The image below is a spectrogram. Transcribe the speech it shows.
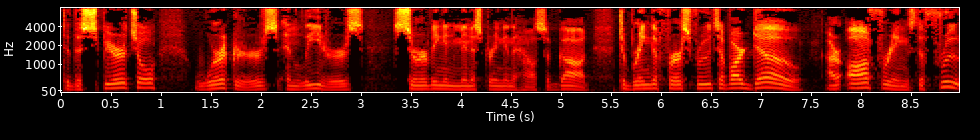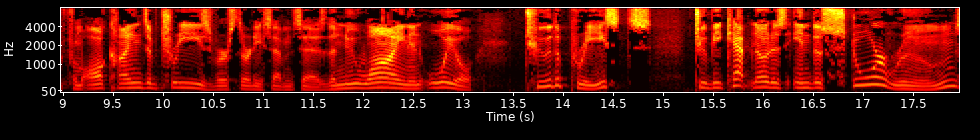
to the spiritual workers and leaders serving and ministering in the house of God, to bring the first fruits of our dough, our offerings, the fruit from all kinds of trees, verse 37 says, the new wine and oil to the priests to be kept, notice, in the storerooms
